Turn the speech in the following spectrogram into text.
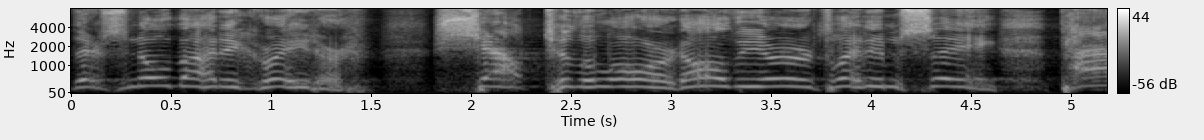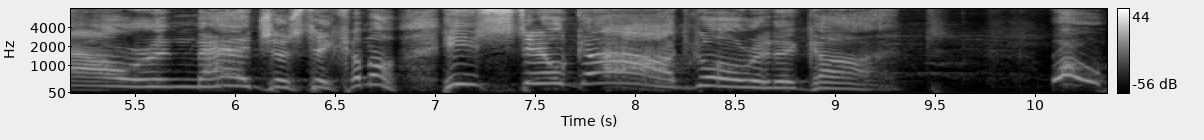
There's nobody greater. Shout to the Lord, all the earth, let him sing. Power and majesty. Come on, he's still God. Glory to God. Woo,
